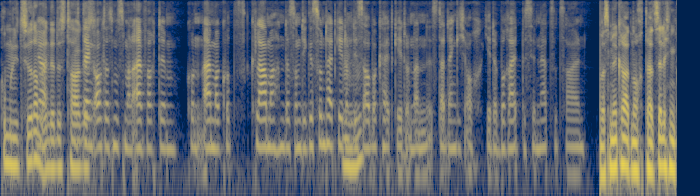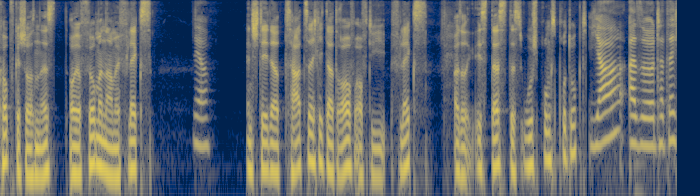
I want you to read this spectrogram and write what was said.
kommuniziert am Ja, Ende des Ich Tages. denke auch, das muss man einfach dem Kunden einmal kurz klar machen, dass es um die Gesundheit geht, um Mhm. die Sauberkeit geht. Und dann ist da, denke ich, auch jeder bereit, ein bisschen mehr zu zahlen. Was mir gerade noch tatsächlich in den Kopf geschossen ist, euer Firmenname Flex, Ja. Entsteht er tatsächlich da drauf auf die Flex? Also ist das das Ursprungsprodukt? Ja, also tatsächlich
